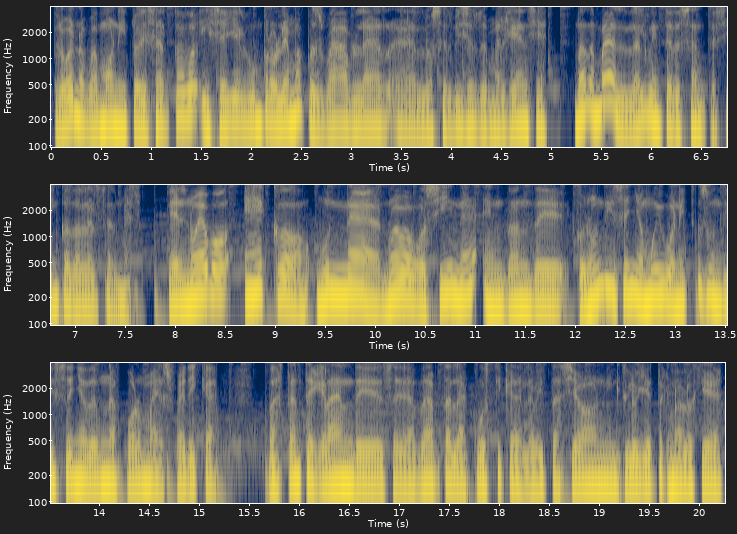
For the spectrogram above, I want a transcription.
pero bueno, va a monitorizar todo y si hay algún problema, pues va a hablar a los servicios de emergencia. Nada mal, algo interesante, 5 dólares al mes. El nuevo Echo, una nueva bocina en donde con un diseño muy bonito, es un diseño de una forma esférica bastante grande, se adapta a la acústica de la habitación, incluye tecnología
